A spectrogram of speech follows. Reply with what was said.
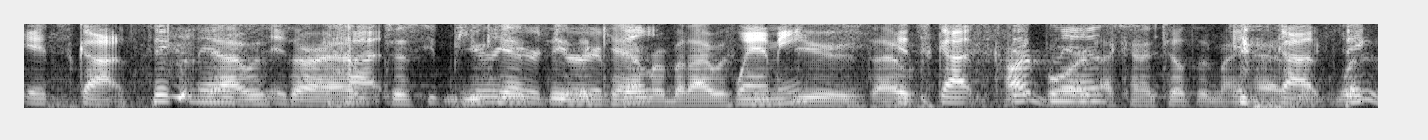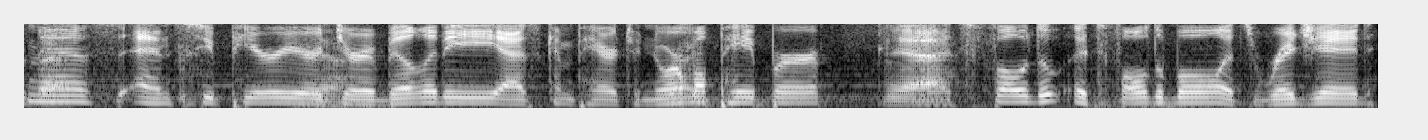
It's got thickness. Yeah, I was it's sorry. I got just you can't see the camera, but I was Whammy. confused. I, It's got cardboard. thickness. I kind of tilted my It's head. It's got like, what is that? thickness and superior Yeah. durability as compared to normal Right. paper. Yeah. Uh, it's fold- It's foldable. It's rigid.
